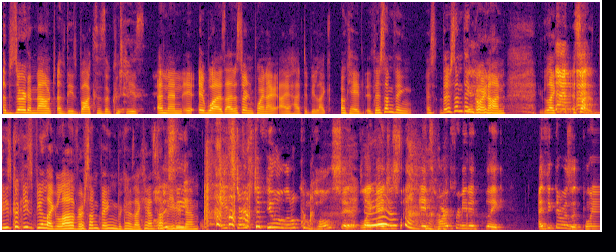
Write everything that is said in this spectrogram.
absurd amount of these boxes of cookies. And then it, it was at a certain point I, I had to be like, okay, there's something there's something going on. Like so, these cookies feel like love or something because I can't stop Honestly, eating them. it starts to feel a little compulsive. Like I just, it's hard for me to like. I think there was a point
